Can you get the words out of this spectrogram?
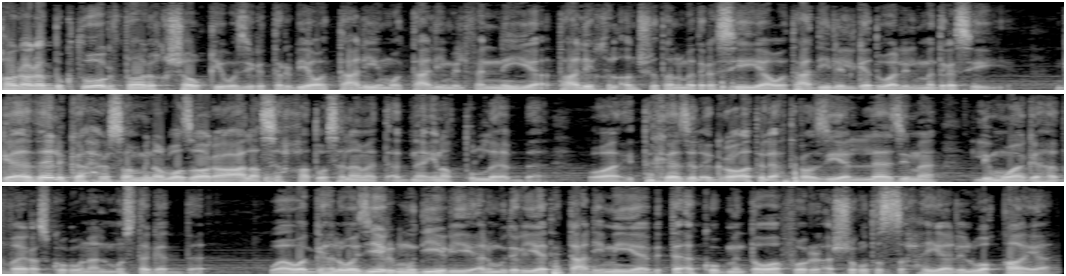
قرر الدكتور طارق شوقي وزير التربية والتعليم والتعليم الفني تعليق الأنشطة المدرسية وتعديل الجدول المدرسي جاء ذلك حرصا من الوزارة على صحة وسلامة أبنائنا الطلاب واتخاذ الإجراءات الاحترازية اللازمة لمواجهة فيروس كورونا المستجد. ووجه الوزير مديري المديريات التعليمية بالتأكد من توافر الشروط الصحية للوقاية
